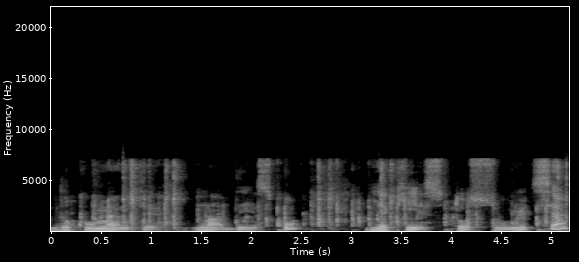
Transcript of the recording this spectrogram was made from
документи на диску, які стосуються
